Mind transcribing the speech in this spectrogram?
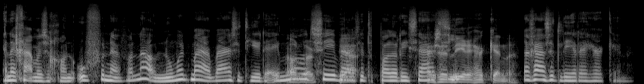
En dan gaan we ze gewoon oefenen van nou, noem het maar. Waar zit hier de emotie? leuk. Waar Ja. zit de polarisatie? ze leren herkennen. Dan gaan ze het leren herkennen.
